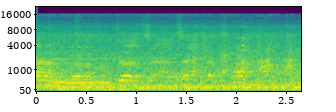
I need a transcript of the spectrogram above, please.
ra rằng mình sẽ sẽ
